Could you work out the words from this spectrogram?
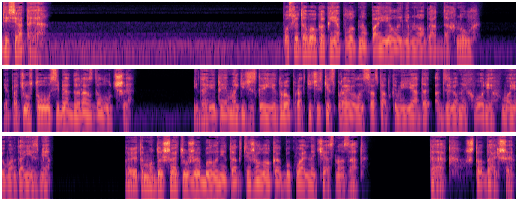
десятая. После того, как я плотно поел и немного отдохнул, я почувствовал себя гораздо лучше. Ядовитое магическое ядро практически справилось с остатками яда от зеленой хвори в моем организме. Поэтому дышать уже было не так тяжело, как буквально час назад. «Так, что дальше?»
